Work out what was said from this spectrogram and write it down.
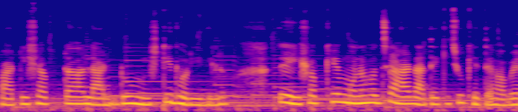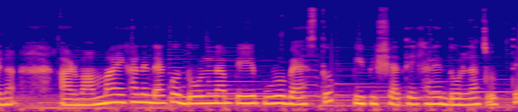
পাটিসাপটা, লাড্ডু, মিষ্টি ধরিয়ে দিল। তো এইসব খেয়ে মনে হচ্ছে আর রাতে কিছু খেতে হবে না। আর মাম্মা এখানে দেখো দোলনা পেয়ে পুরো ব্যস্ত, পিপির সাথে এখানে দোলনা চড়তে।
